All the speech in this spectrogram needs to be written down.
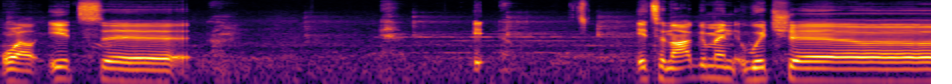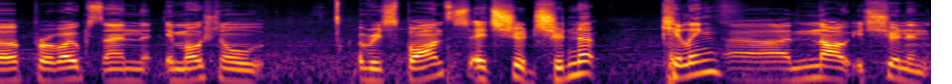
well, it's uh, it, it's an argument which uh, provokes an emotional response. It should, shouldn't it? Killing? Uh, no, it shouldn't.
